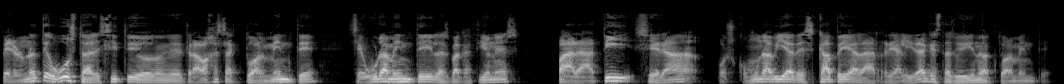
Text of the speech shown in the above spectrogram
pero no te gusta el sitio donde trabajas actualmente, seguramente las vacaciones para ti será pues como una vía de escape a la realidad que estás viviendo actualmente.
